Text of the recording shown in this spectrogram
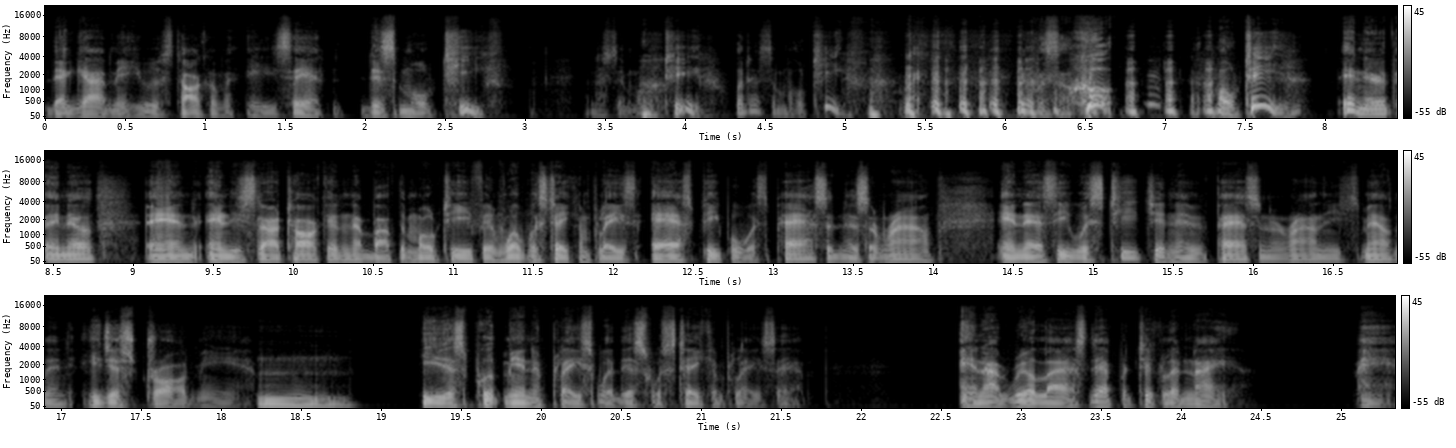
that got me. He was talking. He said this motif, I said motif. What is a motif? Right? it was a hook, a motif, and everything else. And and he started talking about the motif and what was taking place as people was passing this around. And as he was teaching and passing around, and he smelled it. He just drawed me in Mm. he just put me in the place where this was taking place at. And I realized that particular night, man,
